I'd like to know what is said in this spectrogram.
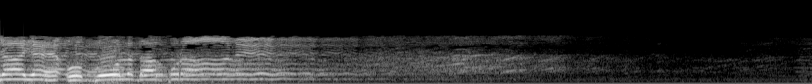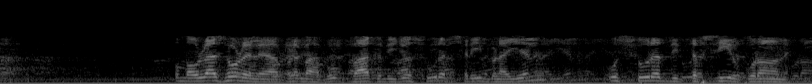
چاہیے وہ بول دا قرآن سورت شریف بنائی ہے نا، اس سورت دی تفسیر قرآن ہے۔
